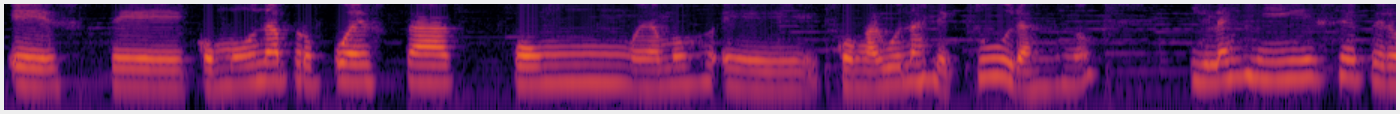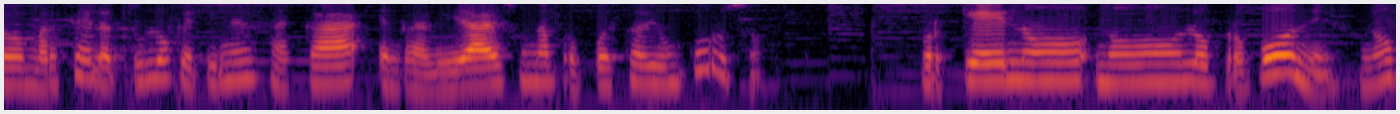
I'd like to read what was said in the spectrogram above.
este, como una propuesta con, digamos, eh, con algunas lecturas, ¿no? Y Les me dice, pero Marcela, tú lo que tienes acá en realidad es una propuesta de un curso. ¿Por qué no, no lo propones, ¿no?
